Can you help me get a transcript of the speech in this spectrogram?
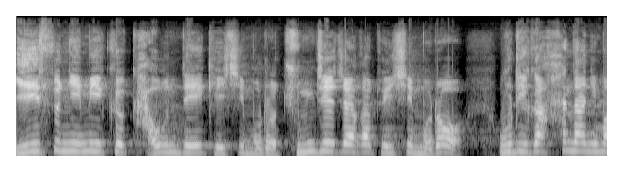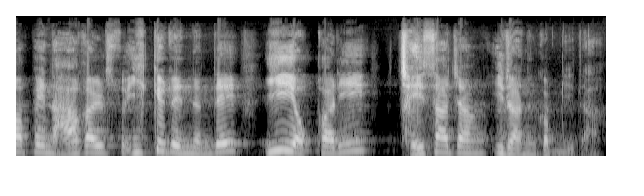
예수님이 그 가운데에 계심으로 중재자가 되심으로 우리가 하나님 앞에 나아갈 수 있게 됐는데 이 역할이 제사장이라는 겁니다.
